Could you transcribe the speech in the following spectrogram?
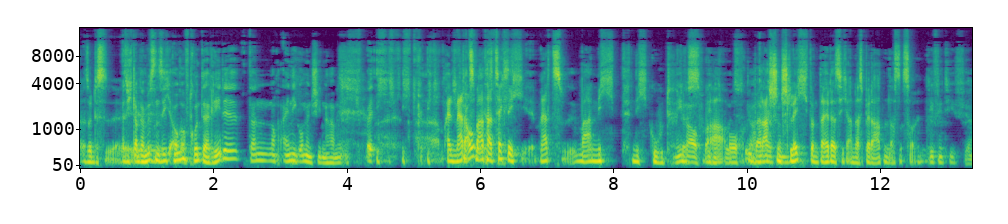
also das. Also ich glaube, da müssen sich auch aufgrund der Rede dann noch einige umentschieden haben. Ich, ich, ich, ich, Weil März glaube, war tatsächlich, März war nicht nicht gut. Nee, das war auch, war auch überraschend schlecht und da hätte er sich anders beraten lassen sollen. Definitiv, ja.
